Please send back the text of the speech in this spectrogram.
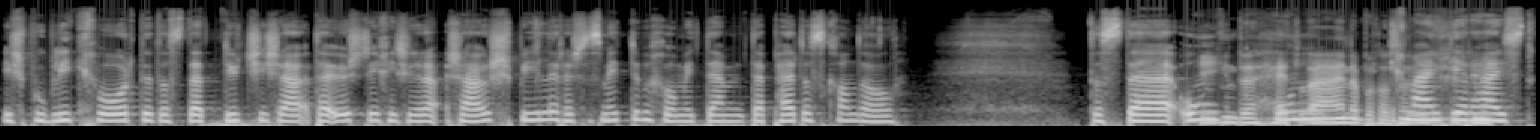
ist publik geworden, dass der deutsche, Schau der österreichische Schauspieler, hast du das mitbekommen mit dem Pedoskandal? Dass der un Irgendeine Headline, aber ich ich meine, der heisst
